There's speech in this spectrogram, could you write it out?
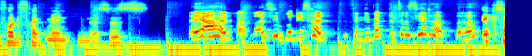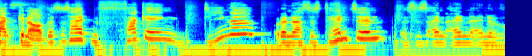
von Fragmenten. Es ist. Ja, halt, weil sich Maurice halt für niemanden interessiert hat, ne? Exakt, genau. Das ist halt ein fucking Diener oder eine Assistentin. Es ist ein, ein, eine,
